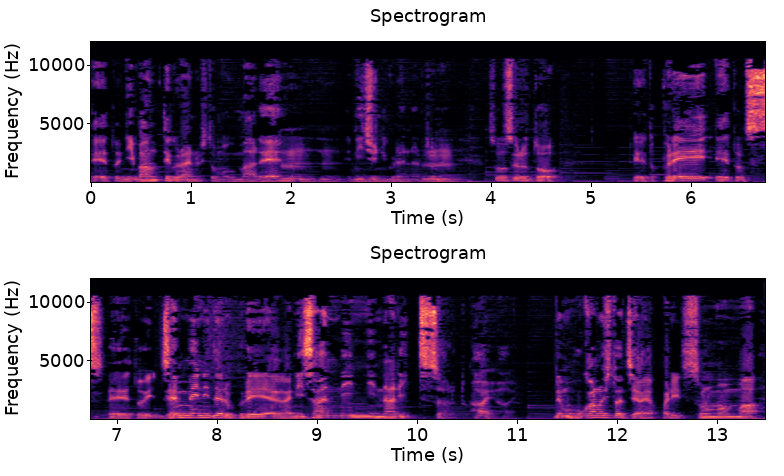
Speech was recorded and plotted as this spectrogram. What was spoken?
えっ、と、2番手ぐらいの人も生まれ、うん、うん。20人ぐらいになるとね。うん。そうすると、えっ、と、プレイ、えっ、と、すえっ、と、前面に出るプレイヤーが2、3人になりつつあると。はい、はい。でも他の人たちはやっぱりそのまんま、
